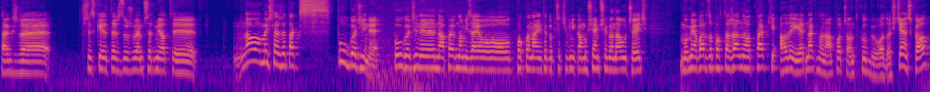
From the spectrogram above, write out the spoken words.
Także wszystkie też zużyłem przedmioty. No, myślę, że tak z pół godziny. Pół godziny na pewno mi zajęło pokonanie tego przeciwnika, musiałem się go nauczyć. bo miał bardzo powtarzalne ataki, ale jednak no na początku było dość ciężko.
